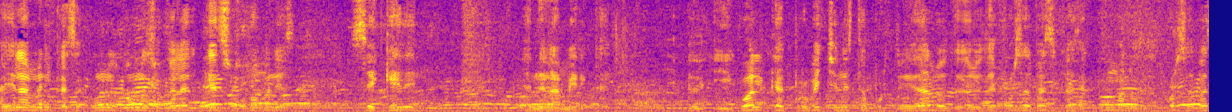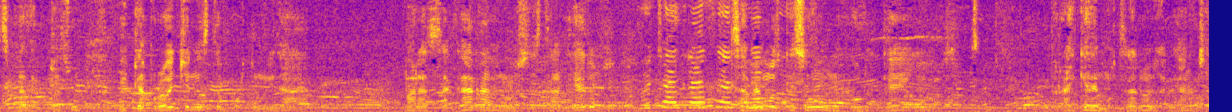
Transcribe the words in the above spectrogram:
Ahí en América sacó unos jóvenes, ojalá que esos jóvenes se queden en el América. Igual que aprovechen esta oportunidad los de, los de Fuerzas Básicas de Puma, los de Fuerzas Básicas de Cruz y que aprovechen esta oportunidad para sacar a los extranjeros. Muchas gracias. Sabemos que somos mejor que ellos, pero hay que demostrarlo en la cancha.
